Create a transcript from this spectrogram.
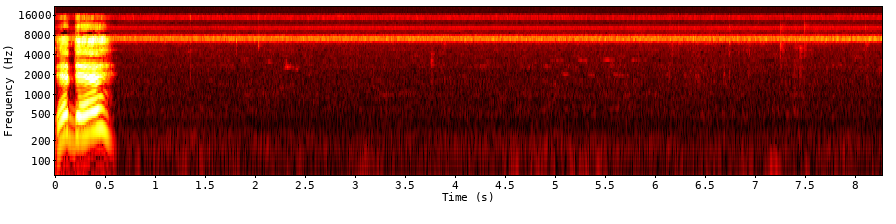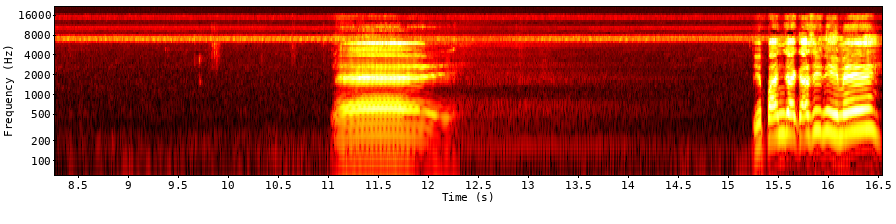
Dede. Hey. Dia panjat kat sini, meh.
